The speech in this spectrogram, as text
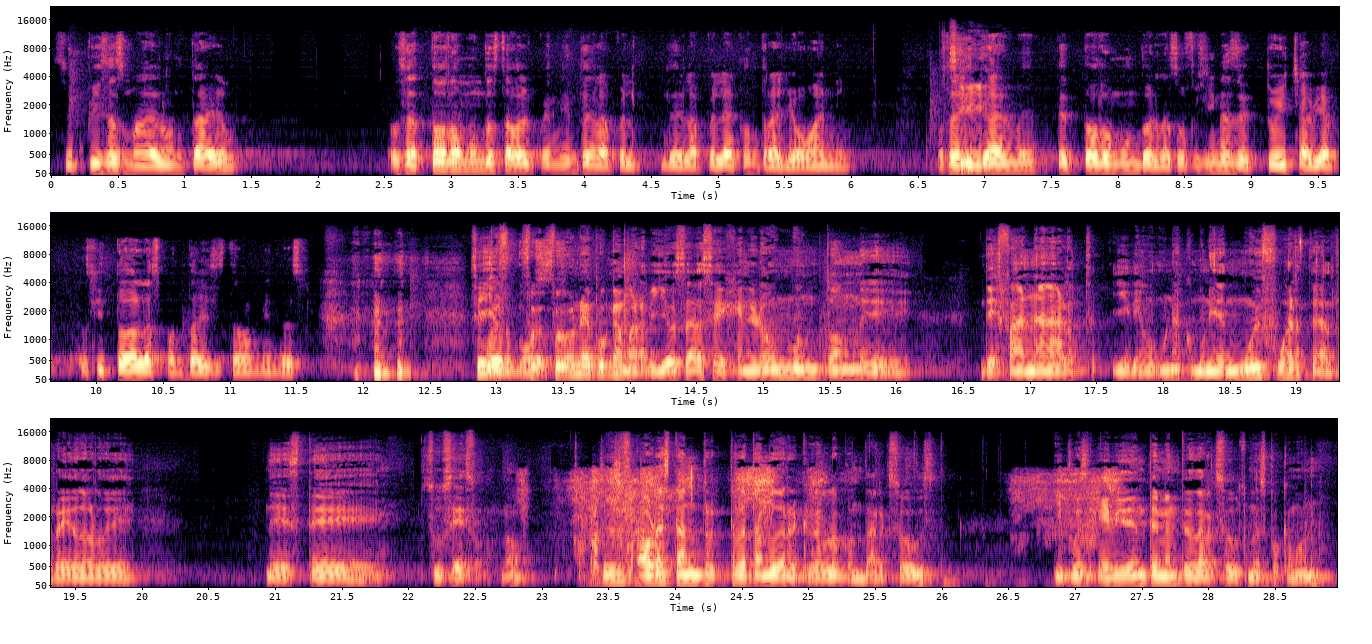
si pisas mal un tile. O sea, todo el mundo estaba al pendiente de la, de la pelea contra Giovanni. O sea, literalmente todo el mundo en las oficinas de Twitch había, así todas las pantallas estaban viendo eso. sí, fue, fue, una época maravillosa, se generó un montón de, de fan art y de una comunidad muy fuerte alrededor de, de este suceso, ¿no? Entonces ahora están tratando de recrearlo con Dark Souls y pues evidentemente Dark Souls no es Pokémon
